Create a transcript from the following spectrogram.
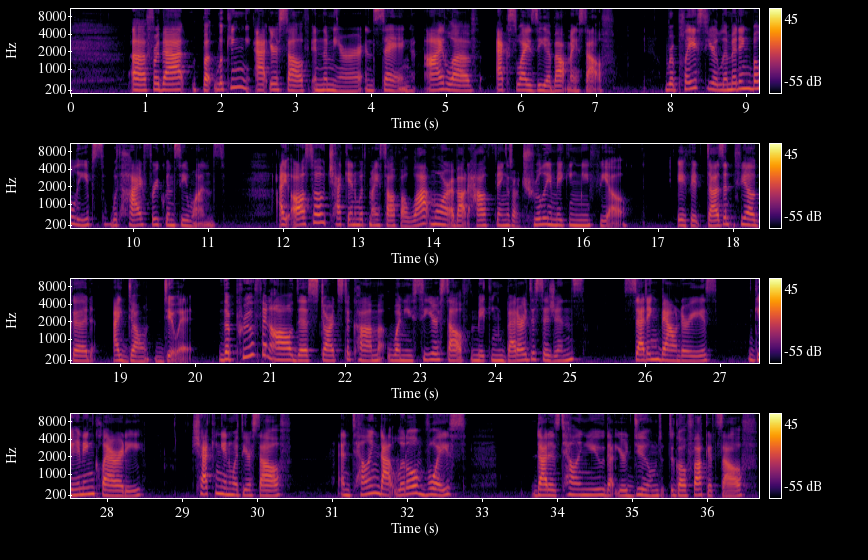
Uh, for that, but looking at yourself in the mirror and saying, I love XYZ about myself. Replace your limiting beliefs with high frequency ones. I also check in with myself a lot more about how things are truly making me feel. If it doesn't feel good, I don't do it. The proof in all this starts to come when you see yourself making better decisions, setting boundaries, gaining clarity, checking in with yourself, and telling that little voice that is telling you that you're doomed to go fuck itself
